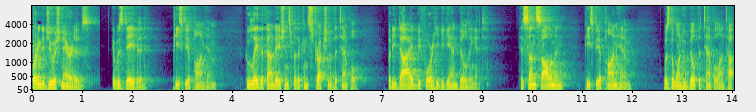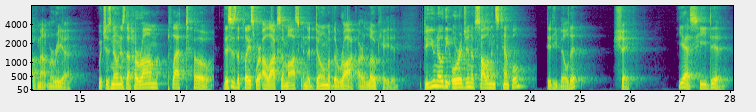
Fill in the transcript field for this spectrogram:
According to Jewish narratives, it was David, peace be upon him, who laid the foundations for the construction of the temple, but he died before he began building it. His son Solomon, peace be upon him, was the one who built the temple on top of Mount Moriah, which is known as the Haram Plateau. This is the place where Al-Aqsa Mosque and the Dome of the Rock are located. Do you know the origin of Solomon's temple? Did he build it? Sheikh. Yes, he did.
